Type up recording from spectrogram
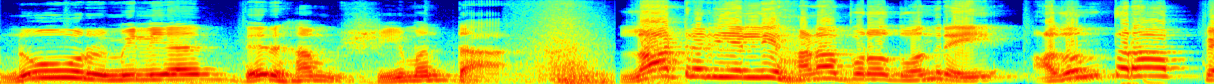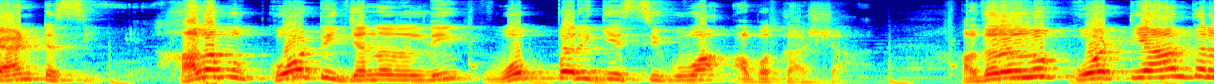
ನೂರು ಮಿಲಿಯನ್ ದಿರ್ಹಂ ಶ್ರೀಮಂತ. ಲಾಟರಿಯಲ್ಲಿ ಹಣ ಬರೋದು ಅಂದ್ರೆ ಅದೊಂಥರ ಫ್ಯಾಂಟಸಿ. ಹಲವು ಕೋಟಿ ಜನರಲ್ಲಿ ಒಬ್ಬರಿಗೆ ಸಿಗುವ ಅವಕಾಶ. ಅದರಲ್ಲೂ ಕೋಟ್ಯಾಂತರ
